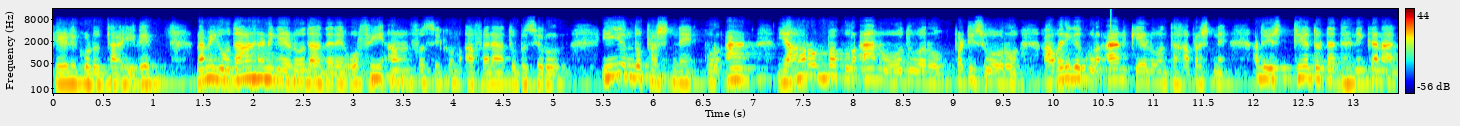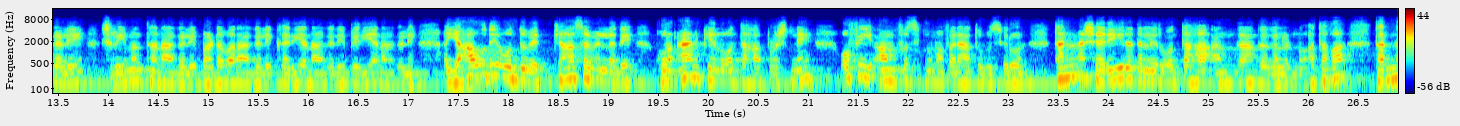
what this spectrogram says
ಹೇಳಿಕೊಡುತ್ತಾ ಇದೆ. ನಮಗೆ ಉದಾಹರಣೆಗೆ ಹೇಳುವುದಾದರೆ ಒಫಿ ಅಂಫುಸಿಕುಂ ಅಫಲಾ ತುಬಸಿರು ಈ ಒಂದು ಪ್ರಶ್ನೆ ಕುರ್ಆನ್ ಯಾರೊಬ್ಬ ಕುರ್ಆನ್ ಓದುವರು, ಪಠಿಸುವವರು, ಅವರಿಗೆ ಕುರ್ಆನ್ ಕೇಳುವಂತಹ ಪ್ರಶ್ನೆ. ಅದು ಎಷ್ಟೇ ದೊಡ್ಡ ಧನಿಕನಾಗಲಿ, ಶ್ರೀಮಂತನಾಗಲಿ, ಬಡವನಾಗಲಿ, ಕರಿಯನಾಗಲಿ, ಬೆರಿಯನಾಗಲಿ, ಯಾವುದೇ ಒಂದು ವ್ಯತ್ಯಾಸವಿಲ್ಲದೆ ಕುರ್ಆನ್ ಕೇಳುವಂತಹ ಪ್ರಶ್ನೆ ಒಫಿ ಅಂಫುಸಿಕುಂ ಅಫಲಾ ತುಬಸಿರೂನ್ ತನ್ನ ಶರೀರದಲ್ಲಿರುವಂತಹ ಅಂಗಾಂಗಗಳನ್ನು ಅಥವಾ ತನ್ನ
